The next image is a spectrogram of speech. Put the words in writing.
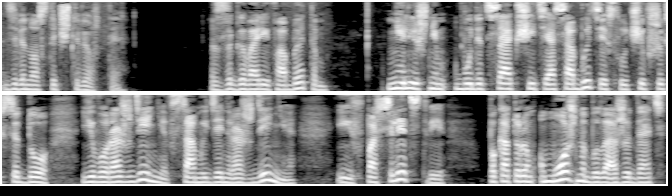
94. Заговорив об этом, не лишним будет сообщить и о событиях, случившихся до его рождения, в самый день рождения и впоследствии, по которым можно было ожидать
